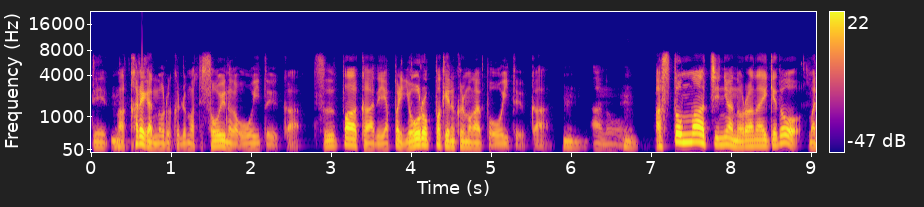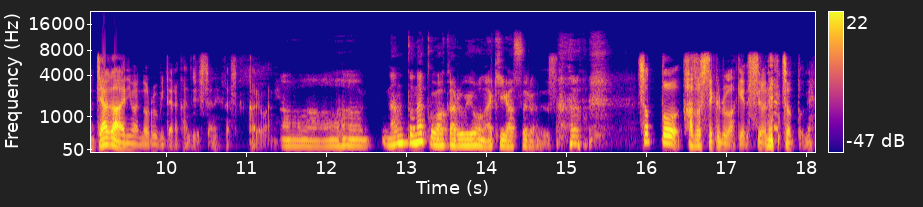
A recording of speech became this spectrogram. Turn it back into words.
で、うんまあ彼が乗る車ってそういうのが多いというか、スーパーカーでやっぱりヨーロッパ系の車がやっぱ多いというか、うん。あの、うんアストンマーチンには乗らないけど、まあジャガーには乗るみたいな感じでしたね。確か彼はね。ああ、なんとなくわかるような気がする。ちょっと外してくるわけですよね。ちょっとね。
